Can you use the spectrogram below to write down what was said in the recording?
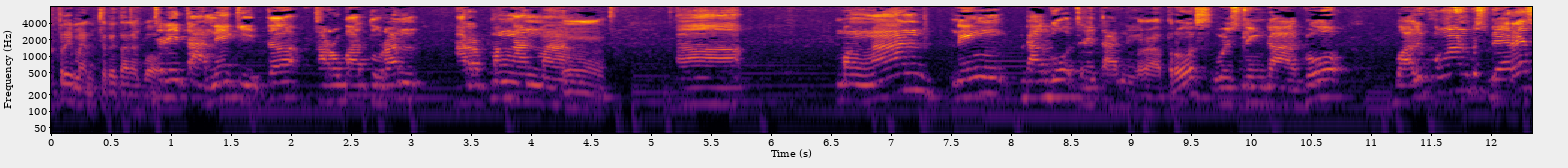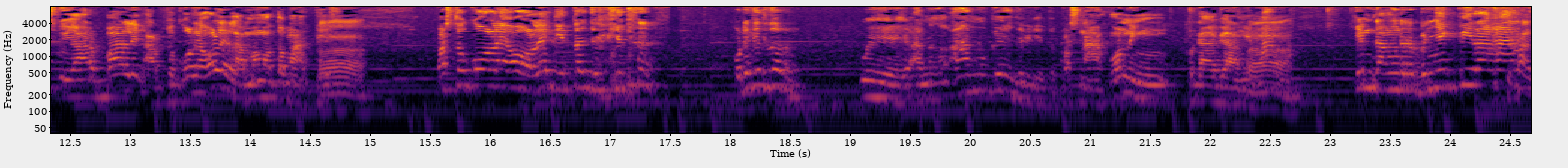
Primen ceritanya, Bo. ceritane kita karo baturan Arab mengan mah Hmm. Eh, mengan ning dago ceritane Nah, terus wis ning dago balik mengan terus beres arep balik arep tuku oleh-oleh lah mang otomatis Nah, pas tuku oleh-oleh kita jadi kita udah gitu. Wih, anu anu kayak jadi gitu. Pas nakon ning pedagang Ah. emang kindang derbenyek pirahan. Kindang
